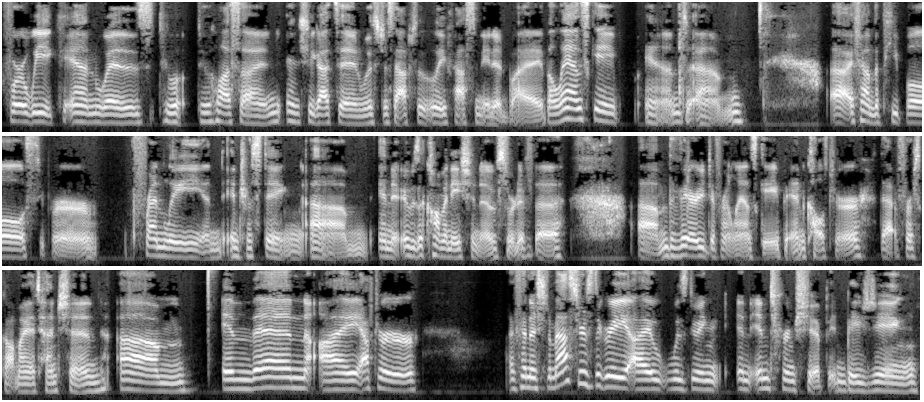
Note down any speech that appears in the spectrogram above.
for a week and was to, to Lhasa and, and Shigatse and was just absolutely fascinated by the landscape. And, um, uh, I found the people super friendly and interesting. Um, and it, it, was a combination of sort of the um, the very different landscape and culture that first got my attention. Um, and then I, after I finished a master's degree, I was doing an internship in Beijing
